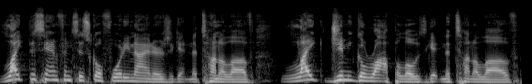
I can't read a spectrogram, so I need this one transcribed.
like the San Francisco 49ers are getting a ton of love, like Jimmy Garoppolo is getting a ton of love.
